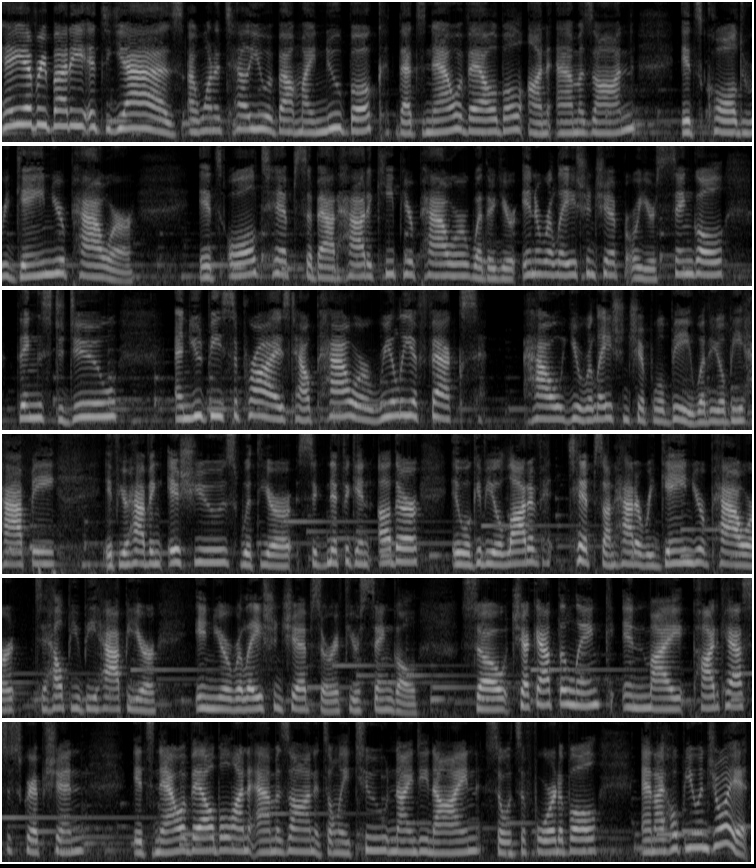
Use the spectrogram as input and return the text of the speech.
Hey everybody, it's Yaz. I want to tell you about my new book that's now available on Amazon. It's called Regain Your Power. It's all tips about how to keep your power, whether you're in a relationship or you're single, things to do. And you'd be surprised how power really affects how your relationship will be, whether you'll be happy. If you're having issues with your significant other, it will give you a lot of tips on how to regain your power to help you be happier in your relationships or if you're single. So check out the link in my podcast description. It's now available on Amazon. It's only $2.99, so it's affordable, and I hope you enjoy it.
